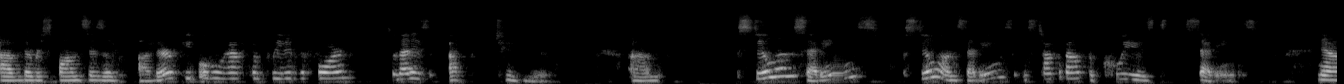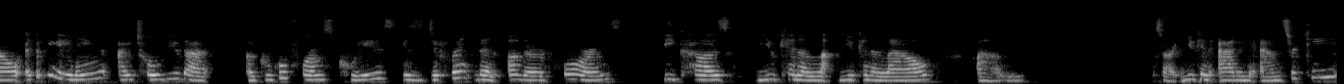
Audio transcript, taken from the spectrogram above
of the responses of other people who have completed the form? So that is up to you. Um, still on settings, still on settings, let's talk about the quiz settings. Now, at the beginning, I told you that a Google Forms quiz is different than other forms because you can allow, you can allow um, sorry, you can add an answer key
